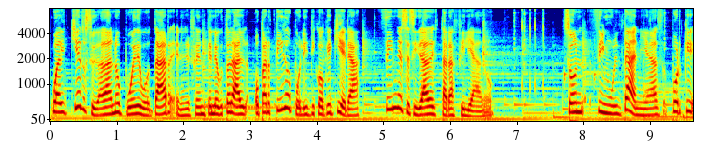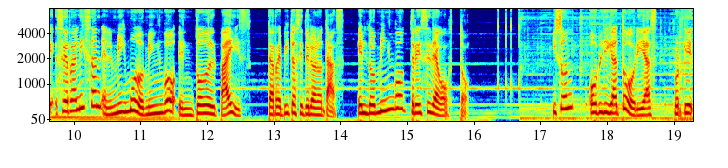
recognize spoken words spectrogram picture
cualquier ciudadano puede votar en el frente electoral o partido político que quiera, sin necesidad de estar afiliado. Son simultáneas porque se realizan el mismo domingo en todo el país. Te repito así te lo anotás. El domingo 13 de agosto. Y son obligatorias porque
